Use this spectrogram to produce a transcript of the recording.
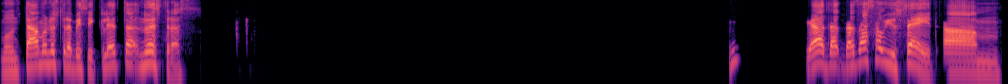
Montamos nuestra bicicleta, nuestras. Mm, Yeah, that, that- that's how you say it. Um,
